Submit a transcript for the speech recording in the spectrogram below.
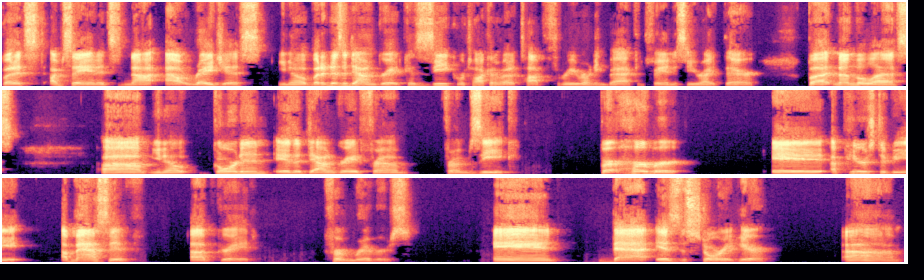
but it's. I'm saying it's not outrageous, you know. But it is a downgrade because Zeke, we're talking about a top three running back in fantasy right there. But nonetheless, um, you know, Gordon is a downgrade from from Zeke, but Herbert it appears to be a massive upgrade from Rivers, and that is the story here. Um,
